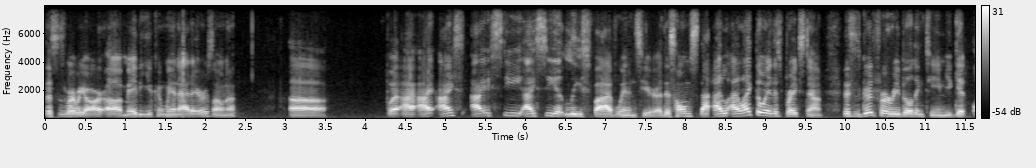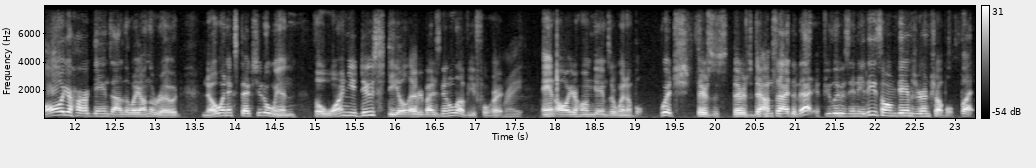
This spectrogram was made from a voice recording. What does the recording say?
this is where we are. Uh, maybe you can win at Arizona. But I, I, I, I see I see at least five wins here. This home, I, I like the way this breaks down. This is good for a rebuilding team. You get all your hard games out of the way on the road. No one expects you to win. The one you do steal, everybody's going to love you for it. Right. And all your home games are winnable. Which there's a, there's a downside to that. If you lose any of these home games, you're in trouble. But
